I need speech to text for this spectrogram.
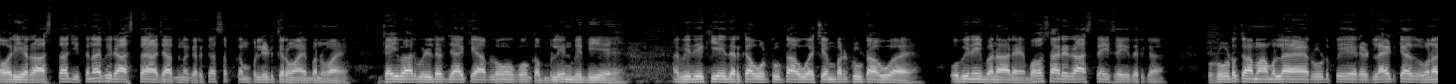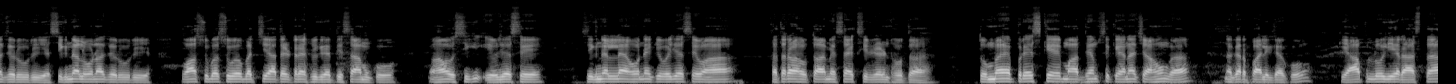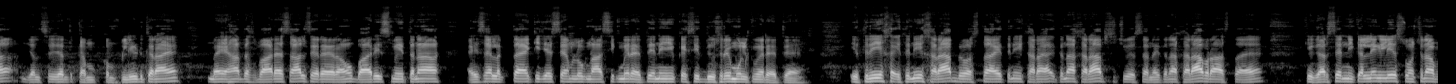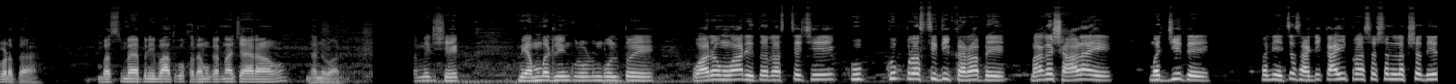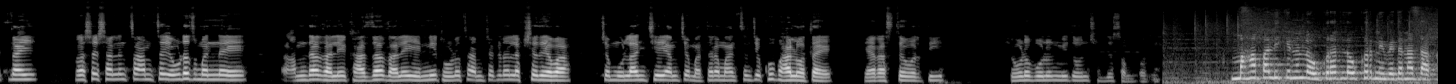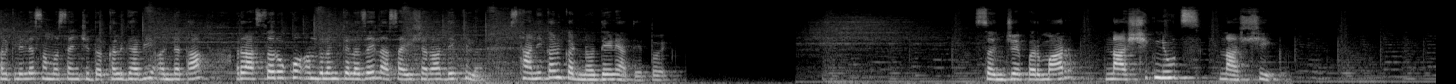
और ये रास्ता, जितना भी रास्ता है आज़ाद नगर का, सब कंप्लीट करवाएँ, बनवाएँ। कई बार बिल्डर जाके आप लोगों को कंप्लेन भी दिए हैं। अभी देखिए इधर का वो टूटा हुआ, चैम्बर टूटा हुआ है, वो भी नहीं बना रहे हैं। बहुत सारे रास्ते हैं ऐसे इधर का। रोड का मामला है, रोड पे रेड लाइट का होना ज़रूरी है सिग्नल होना ज़रूरी है। वहाँ सुबह सुबह बच्चे आते ट्रैफ़िक रहती शाम को, वहाँ उसी की वजह से सिग्नल न होने की वजह से वहाँ खतरा होता है हमेशा एक्सीडेंट होता है। तो मैं प्रेस के माध्यम से कहना चाहूँगा नगर पालिका को कि आप लोग ये रास्ता जल्द से जल्द कम कंप्लीट कराएँ। मैं यहाँ दस बारह साल से रह रहा हूँ। बारिश में इतना, ऐसा लगता है कि जैसे हम लोग नासिक में रहते नहीं, किसी दूसरे मुल्क में रहते हैं। इतनी इतनी ख़राब व्यवस्था है इतनी खराब इतना ख़राब सिचुएसन है इतना ख़राब रास्ता है कि घर से निकलने के लिए सोचना पड़ता है। बस मैं अपनी बात को ख़त्म करना चाह रहा हूँ। धन्यवाद। अमीर शेख, मी अंबड लिंक रोड रोडून बोलतो आहे वारंवार इथं रस्त्याची खूप खूप परिस्थिती खराब आहे मागं शाळा आहे मस्जिद आहे पण याच्यासाठी काही प्रशासन लक्ष देत नाही. प्रशासनाचं आमचं एवढंच म्हणणं आहे. आमदार झाले खासदार झाले यांनी थोडंसं आमच्याकडे लक्ष द्यावा. आमच्या मुलांचे आमच्या म्हाताऱ्या माणसांचे खूप हाल होत आहे या रस्त्यावरती. एवढं बोलून मी दोन शब्द संपवतो. महापालिकेनं लवकरात लवकर निवेदनात दाखल केलेल्या समस्यांची दखल घ्यावी अन्यथा रास्ता रोको आंदोलन केलं जाईल असा इशारा देखील स्थानिकांकडनं देण्यात येतोय. संजय परमार नाशिक न्यूज नाशिक.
